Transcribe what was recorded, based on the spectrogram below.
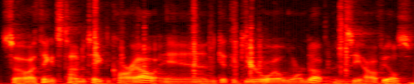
So I think it's time to take the car out and get the gear oil warmed up and see how it feels.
